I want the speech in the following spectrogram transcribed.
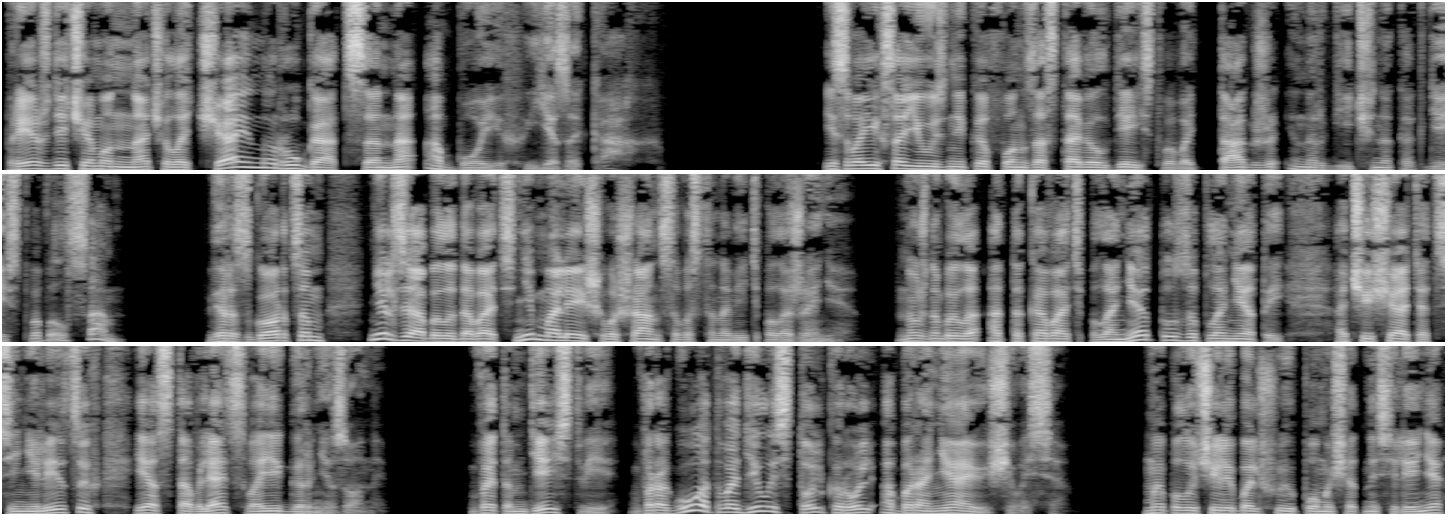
прежде чем он начал отчаянно ругаться на обоих языках. И своих союзников он заставил действовать так же энергично, как действовал сам. Версгорцам нельзя было давать ни малейшего шанса восстановить положение. Нужно было атаковать планету за планетой, очищать от синелицых и оставлять свои гарнизоны. В этом действии врагу отводилась только роль обороняющегося мы получили большую помощь от населения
